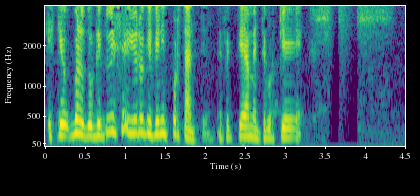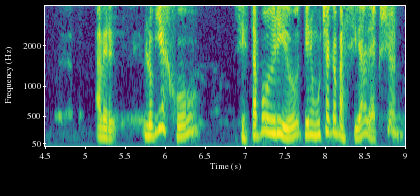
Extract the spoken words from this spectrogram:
es, que, bueno, lo que tú dices yo creo que es bien importante, efectivamente, porque, a ver, lo viejo, si está podrido, tiene mucha capacidad de acción.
